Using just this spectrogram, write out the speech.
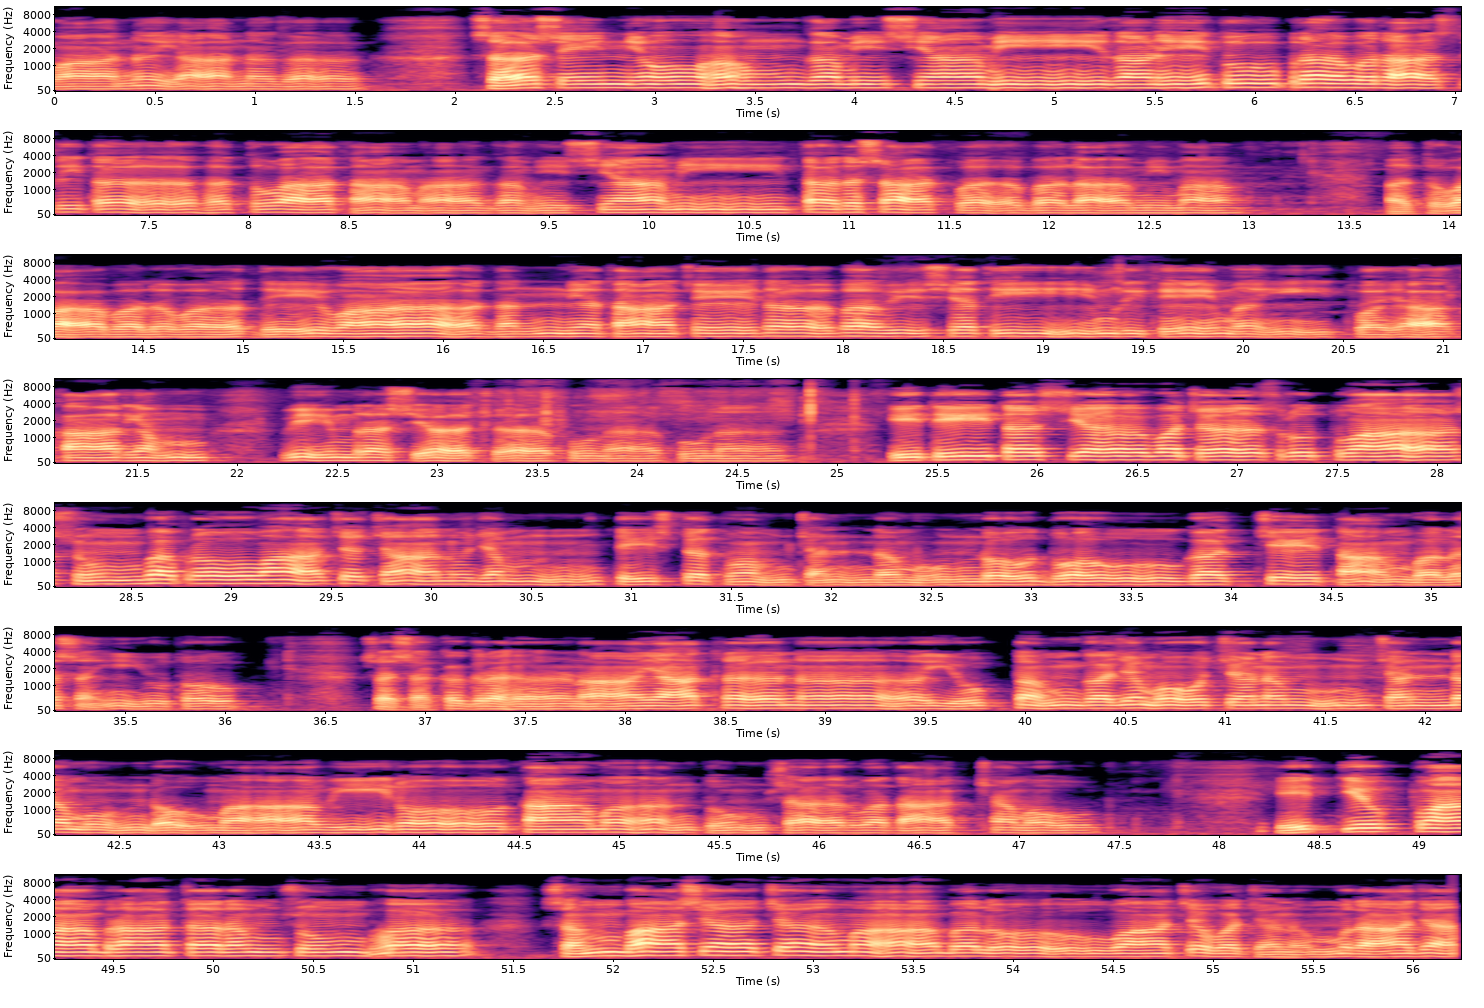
ससैन्योऽहं गमिष्यामि, रणे तु प्रवराश्रित हत्वा तामागमिष्यामि तरसा त्वबलामिमा अथवा बलवदेवादन्यता चेद् भविष्यति, मृते मयि त्वया कार्यं विमृश्य च पुनः पुनः। इति तस्य वच श्रुत्वा शुम्भप्रोवाच चानुजं तिष्ठ त्वं चण्डमुण्डौ द्वौ गच्छेतां बलसंयुतौ शशकग्रहणायात्र न युक्तं गजमोचनं चण्डमुण्डौ महावीरो तामहन्तुं सर्वदा क्षमौ इत्युक्त्वा भ्रातरं शुम्भ सम्भाष्य च महाबलो वाच वचनं राजा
